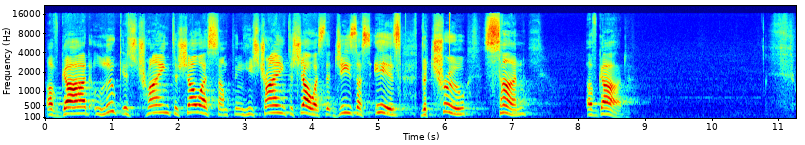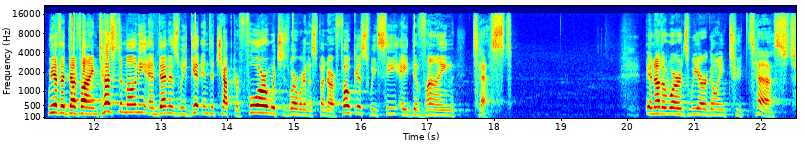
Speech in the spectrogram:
of God. Luke is trying to show us something. He's trying to show us that Jesus is the true Son of God. We have the divine testimony, and then as we get into chapter 4, which is where we're going to spend our focus, we see a divine test. In other words, we are going to test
